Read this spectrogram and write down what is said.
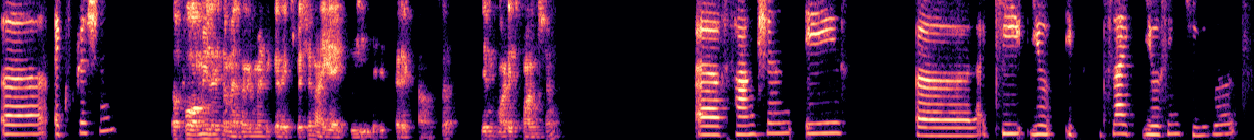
uh, expression. A formula is a mathematical expression. I agree. That is correct answer. Then what is function? A function is uh, like key. You it's like using keywords.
